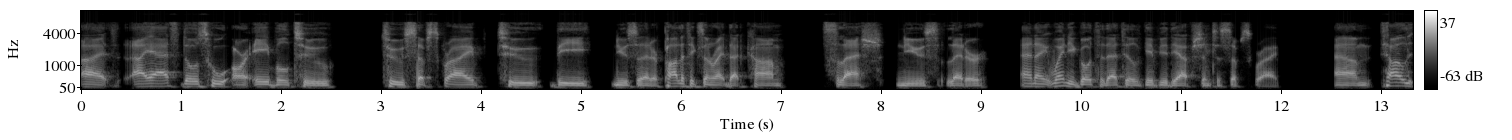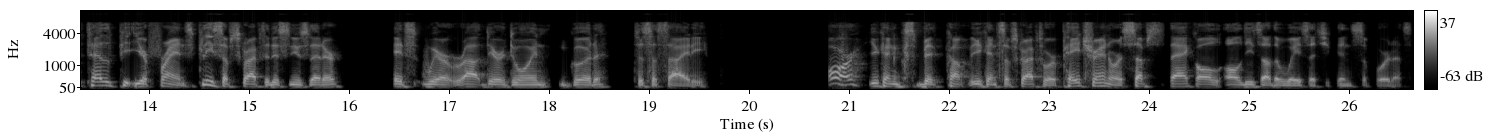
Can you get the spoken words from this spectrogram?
I I ask those who are able to to subscribe to the newsletter, politicsdoneright.com slash newsletter. And I, when you go to that, it'll give you the option to subscribe. Um, tell tell your friends, please subscribe to this newsletter. It's we're out there doing good to society. Or you can become, you can subscribe to our Patreon or Substack, all, all these other ways that you can support us.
